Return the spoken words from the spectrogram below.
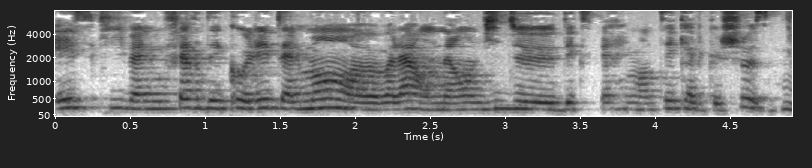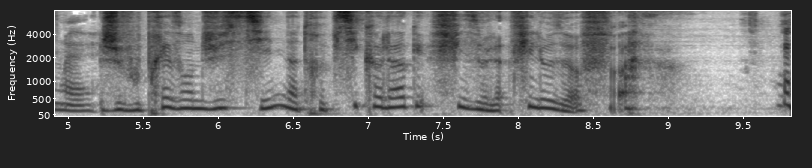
et ce qui va nous faire décoller tellement, euh, voilà, on a envie d'expérimenter quelque chose. Ouais. Je vous présente Justine, notre psychologue philosophe.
